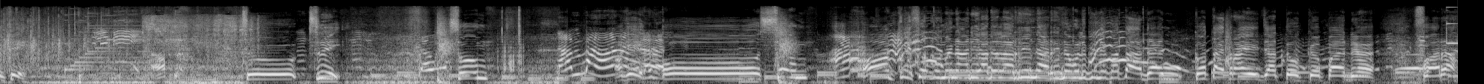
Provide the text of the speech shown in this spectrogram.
Okey. Apa? Two, three. Som. Nampak? Okey. Oh, som. Okey, so pemenang dia adalah Rina. Rina boleh pilih kotak dan kotak terakhir jatuh kepada Farah.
